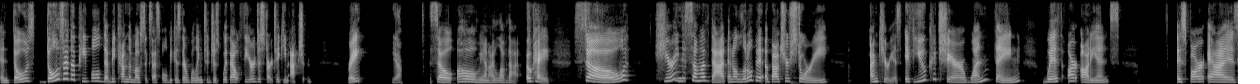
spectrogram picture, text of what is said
And those those are the people that become the most successful because they're willing to just without fear just start taking action. right? Yeah. So, oh man, I love that. Okay. So, hearing mm-hmm. some of that and a little bit about your story, I'm curious if you could share one thing with our audience as far as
